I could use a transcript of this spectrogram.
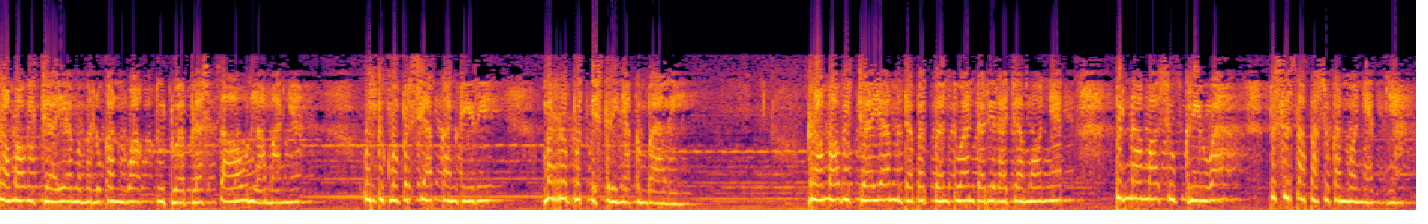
Ramawijaya memerlukan waktu 12 tahun lamanya untuk mempersiapkan diri merebut istrinya kembali. Ramawijaya mendapat bantuan dari Raja Monyet bernama Sugriwa beserta pasukan monyetnya.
